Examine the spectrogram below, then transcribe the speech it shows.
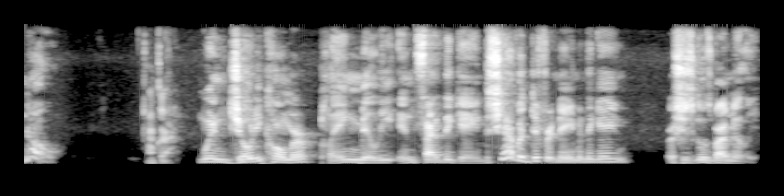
no, Okay. when Jodie Comer playing Millie inside the game, does she have a different name in the game, or she just goes by Millie?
